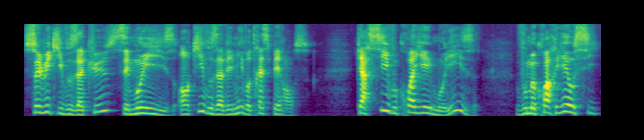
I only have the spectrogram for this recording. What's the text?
Celui qui vous accuse, c'est Moïse, en qui vous avez mis votre espérance. Car si vous croyez Moïse, vous me croiriez aussi,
